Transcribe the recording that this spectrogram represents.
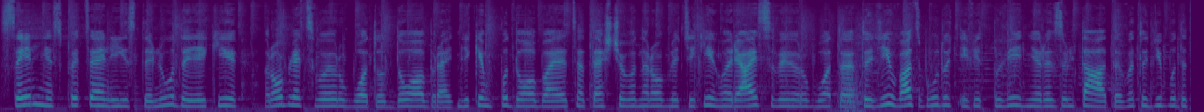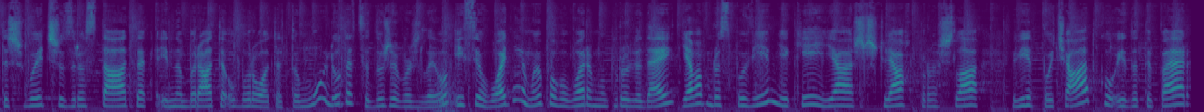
сильні спеціалісти, люди, які роблять свою роботу добре, яким подобається те, що вони роблять, які горять своєю роботою, тоді у вас будуть і відповідні результати. Ви тоді будете швидше зростати і набирати обороти. Тому люди це дуже важливо. І сьогодні ми поговоримо про людей. Я вам розповім, який я шлях пройшла від початку і дотепер,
